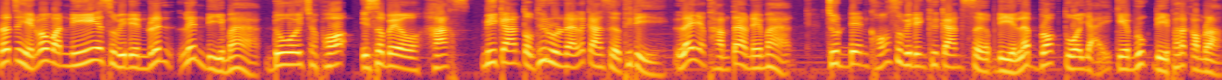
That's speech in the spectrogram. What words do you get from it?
เราจะเห็นว่าวันนี้สวีเดนเล่นเล่นดีมาก โดยเฉพาะอิซาเบลฮักส์มีการตบที่รุนแรงและการเสิร์ฟที่ดี และยังทำแต้มได้มากจุดเด่นของสวีเดนคือการเสิร์ฟดีและบล็อกตัวใหญ่เกมรุกดีพละกำลัง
